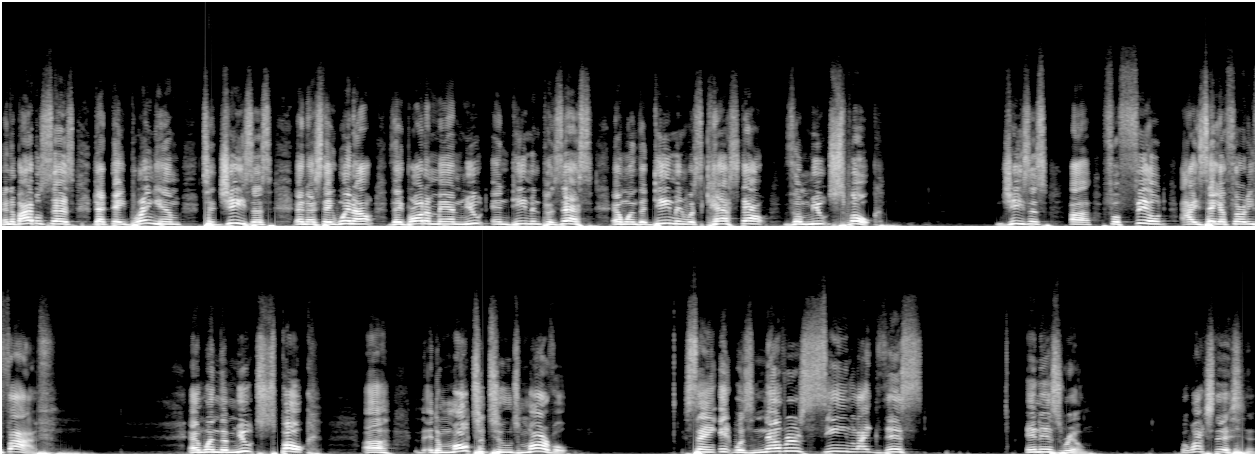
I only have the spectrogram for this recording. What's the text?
And the Bible says that they bring him to Jesus, and as they went out, they brought a man mute and demon possessed. And when the demon was cast out, the mute spoke. Jesus uh, fulfilled Isaiah 35. And when the mute spoke, uh, the multitudes marveled, saying, It was never seen like this in Israel. But watch this.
